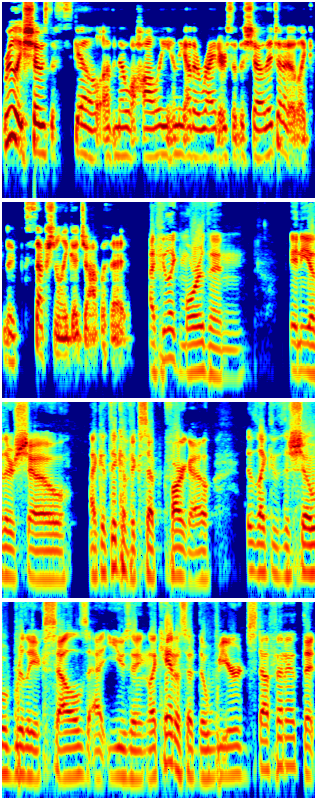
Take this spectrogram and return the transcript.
really shows the skill of Noah Hawley and the other writers of the show. They've done a, like an exceptionally good job with it. I feel like more than any other show I could think of except Fargo, like the show really excels at using, like Hannah said, the weird stuff in it that,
